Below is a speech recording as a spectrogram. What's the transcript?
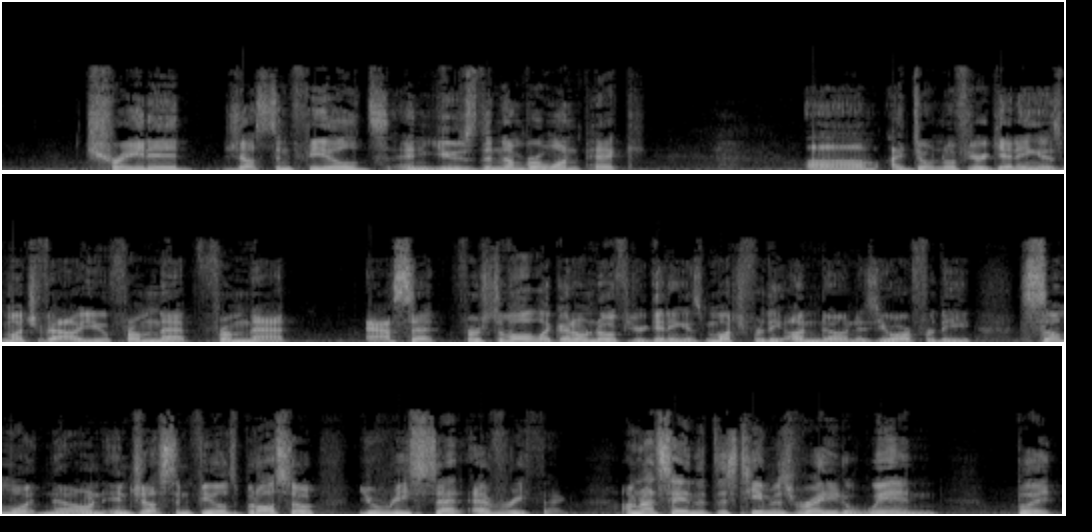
traded Justin Fields and used the number one pick, um, I don't know if you're getting as much value from that from that asset. First of all, like I don't know if you're getting as much for the unknown as you are for the somewhat known in Justin Fields, but also you reset everything. I'm not saying that this team is ready to win, but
